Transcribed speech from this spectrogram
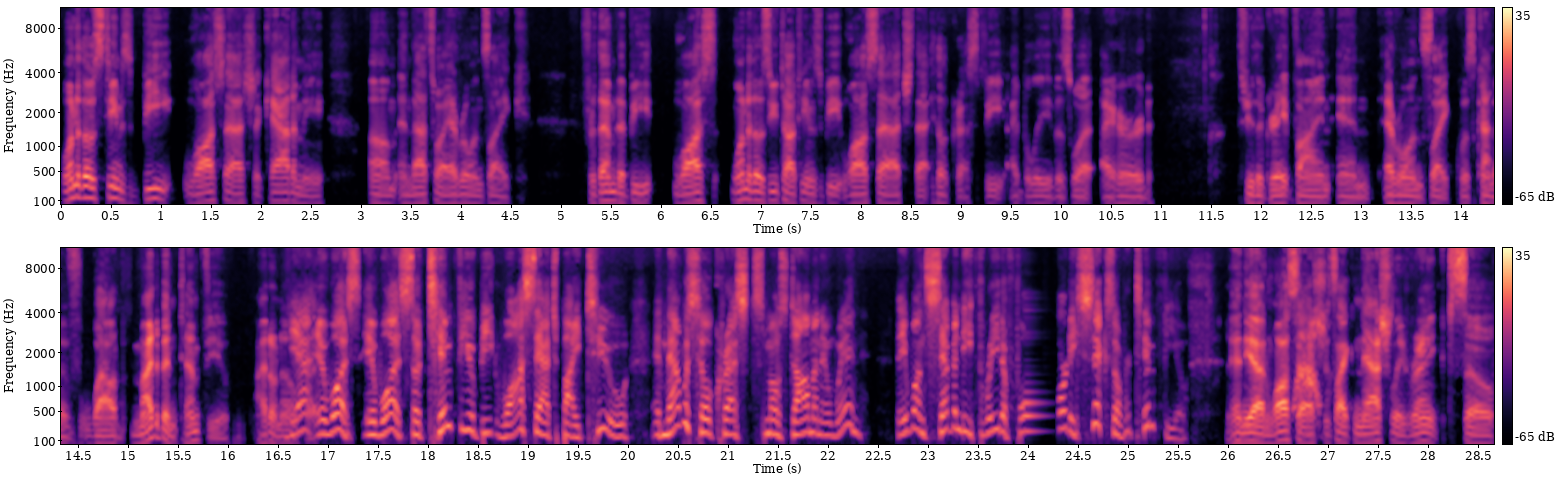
One of those teams beat Wasatch Academy, um, and that's why everyone's like, for them to beat Was, one of those Utah teams beat Wasatch that Hillcrest beat. I believe is what I heard through the grapevine and everyone's like was kind of wild might have been Timpview I don't know yeah but... it was it was so Timpview beat Wasatch by two and that was Hillcrest's most dominant win they won 73 to 46 over Timpview and yeah and Wasatch wow. is like nationally ranked so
